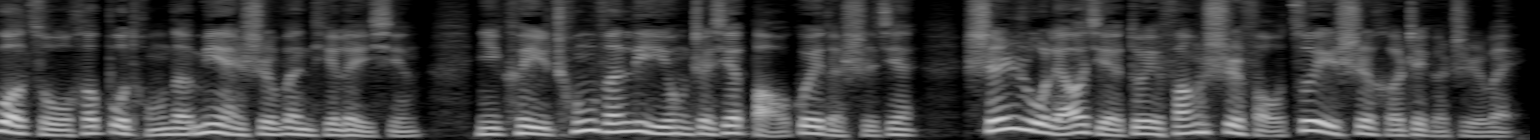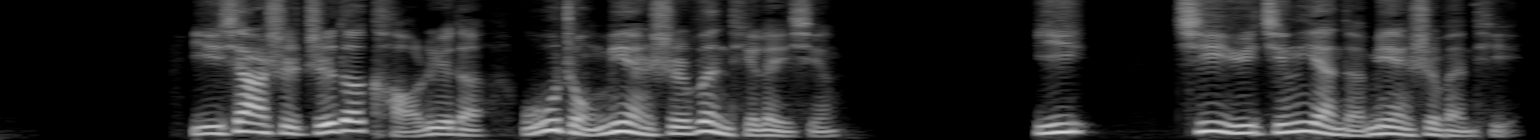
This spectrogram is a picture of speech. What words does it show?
过组合不同的面试问题类型，你可以充分利用这些宝贵的时间，深入了解对方是否最适合这个职位。以下是值得考虑的五种面试问题类型：一、基于经验的面试问题。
